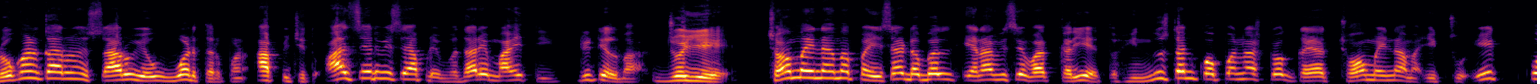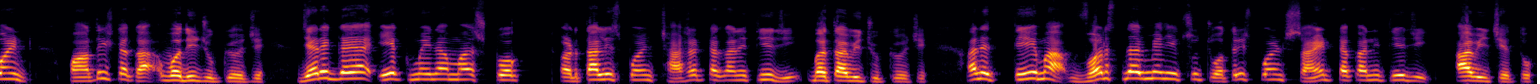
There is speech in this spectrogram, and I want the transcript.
રોકાણકારોને સારું એવું વળતર પણ આપ્યું છે. તો આ શેર વિશે આપણે વધારે માહિતી ડિટેલમાં જોઈએ. છ મહિનામાં પૈસા ડબલ એના વિશે વાત કરીએ તો હિન્દુસ્તાન કોપરના સ્ટોક ગયા છ મહિનામાં એકસો એક પોઈન્ટ પાંત્રીસ ટકા વધી ચૂક્યો છે, જ્યારે ગયા એક મહિનામાં સ્ટોક અડતાલીસ પોઈન્ટ છાસઠ ટકાની તેજી બતાવી ચૂક્યો છે. અને તેમાં વર્ષ દરમિયાન એકસો ચોત્રીસ પોઈન્ટ સાહીઠ ટકાની તેજી આવી છે. તો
